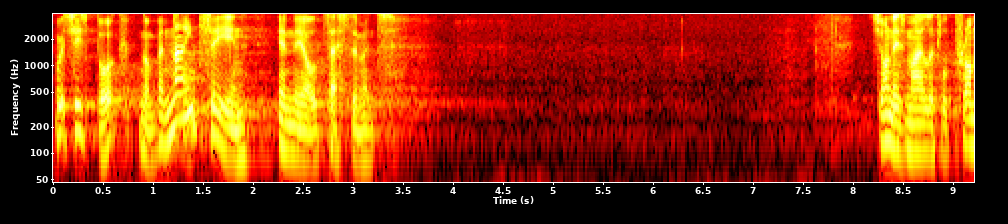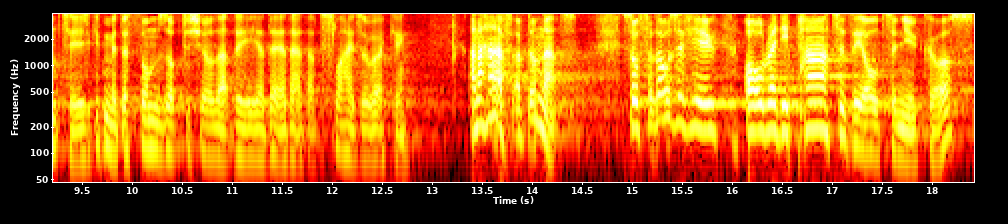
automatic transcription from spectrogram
which is book number 19 in the Old Testament. John is my little prompter. He's giving me the thumbs up to show that the, uh, that the slides are working. And I have, I've done that. So, for those of you already part of the Old to New course,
